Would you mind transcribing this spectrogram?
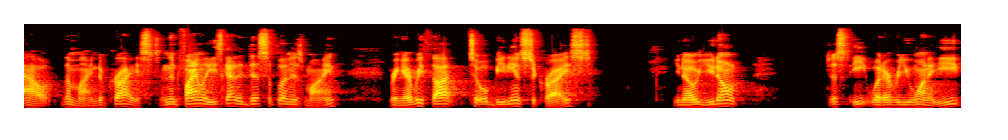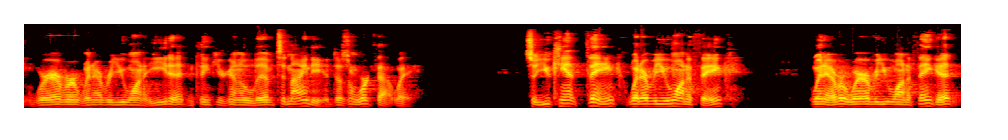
out the mind of Christ. And then finally, he's got to discipline his mind, bring every thought to obedience to Christ. You know, you don't just eat whatever you want to eat, wherever, whenever you want to eat it, and think you're going to live to 90. It doesn't work that way. So you can't think whatever you want to think, whenever, wherever you want to think it,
